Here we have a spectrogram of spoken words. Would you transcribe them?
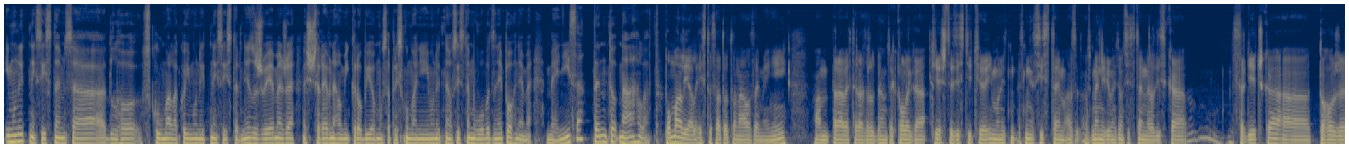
imunitný systém sa dlho skúmal ako imunitný systém. Dnes už vieme, že bez črevného mikrobiomu sa pri skúmaní imunitného systému vôbec nepohneme. Mení sa tento náhľad? Pomaly, ale isto sa toto naozaj mení. Mám práve teraz rozbehnuté kolega, tiež chce zistiť imunitný systém a zmeny v imunitnom systéme hľadiska srdiečka a toho, že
